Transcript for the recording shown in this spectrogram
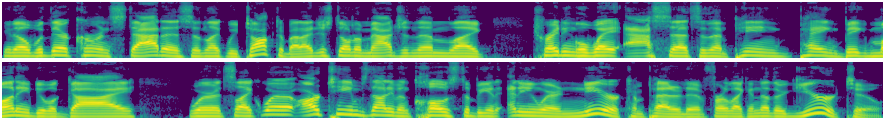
you know, with their current status and like we talked about, I just don't imagine them like trading away assets and then paying paying big money to a guy where it's like where our team's not even close to being anywhere near competitive for like another year or two.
